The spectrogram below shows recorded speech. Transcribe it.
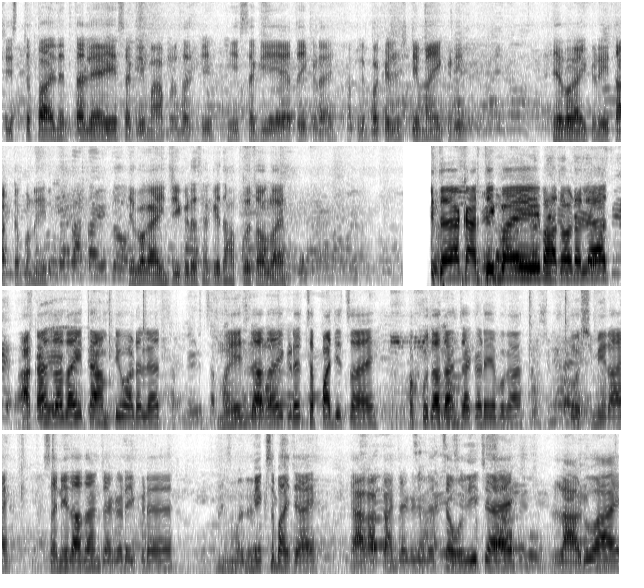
शिस्त पाळण्यात आली आहे हे सगळी महाप्रसादची. ही सगळी आता इकडं आहे. आपली बकेट सिस्टीम आहे इकडे. हे बघा इकडे ताटं पण आहेत. हे बघा यांची इकडे सगळे धापं चालू आहे. इथं कार्तिकबाई भात वाढवल्यात आकाश दादा इथं आमटी वाढवल्यात महेश दादा इकडे चपातीचा आहे पक्कू दादांच्याकडे बघा कोशमीर आहे सनी दादांच्याकडे इकडे मिक्स भाज्या आहे या काकांच्याकडे इकडे चवळीची आहे लाडू आहे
